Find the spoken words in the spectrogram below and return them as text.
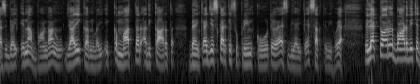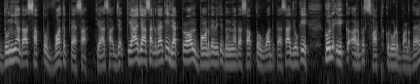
SBI ਇਹਨਾਂ ਬਾਂਡਾਂ ਨੂੰ ਜਾਰੀ ਕਰਨ ਲਈ ਇੱਕ ਮਾਤਰ ਅਧਿਕਾਰਤ ਬੈਂਕ ਹੈ, ਜਿਸ ਕਰਕੇ ਸੁਪਰੀਮ ਕੋਰਟ SBI ਤੇ ਸਖਤ ਵੀ ਹੋਇਆ। ਇਲੈਕਟੋਰਲ ਬਾਂਡ ਵਿੱਚ ਦੁਨੀਆ ਦਾ ਸਭ ਤੋਂ ਵੱਧ ਪੈਸਾ ਕਿਹਾ ਸਾ- ਜ- ਕਿਹਾ ਜਾ ਸਕਦਾ ਹੈ ਕਿ ਇਲੈਕਟੋਰਲ ਬਾਂਡ ਦੇ ਵਿੱਚ ਦੁਨੀਆ ਦਾ ਸਭ ਤੋਂ ਵੱਧ ਪੈਸਾ, ਜੋ ਕਿ ਕੁੱਲ 1 ਅਰਬ 60 ਕਰੋੜ ਬਣਦਾ ਹੈ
